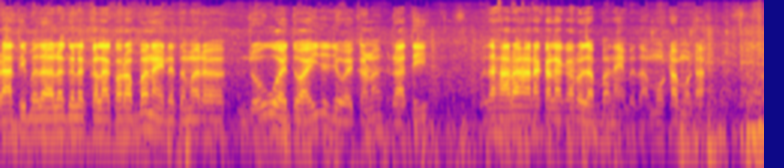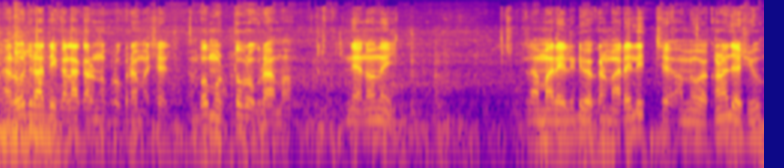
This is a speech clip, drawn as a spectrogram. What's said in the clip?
રાતે બધા અલગ અલગ કલાકારો આવવાના એટલે તમારે જોવું હોય તો આવી જજો હોય કણ, રાતે બધા સારા સારા કલાકારો જ આવવાના છે બધા, મોટા મોટા. રોજ રાતે કલાકારોનો પ્રોગ્રામ હશે જ, બહુ મોટો પ્રોગ્રામ હ, નેનો નહીં. એટલે અમારે એલઈડી વેકણ મારેલી જ છે. અમે વેકણ જ હશું.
